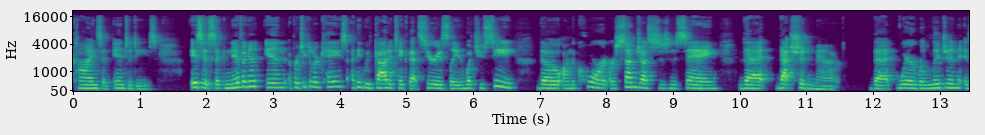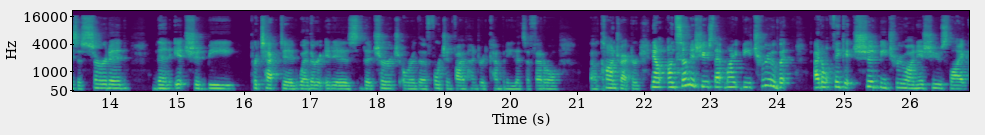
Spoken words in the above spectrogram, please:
kinds of entities. Is it significant in a particular case? I think we've got to take that seriously. And what you see though, on the court are some justices saying that that shouldn't matter, that where religion is asserted, then it should be protected, whether it is the church or the Fortune 500 company that's a federal uh, contractor. Now, on some issues, that might be true, but I don't think it should be true on issues like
